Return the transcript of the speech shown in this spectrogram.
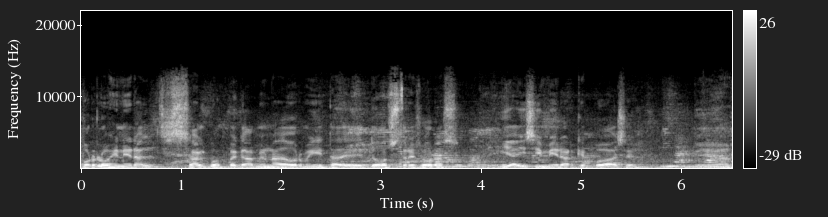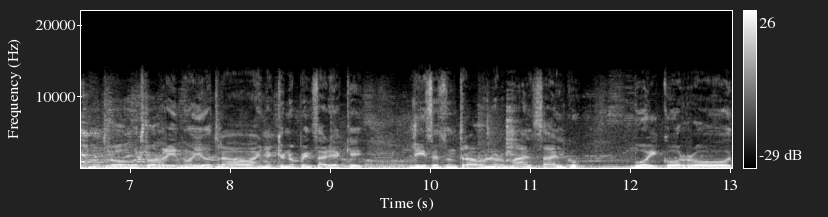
por lo general salgo a pegarme una dormidita de 2, 3 horas y ahí sí mirar qué puedo hacer. otro, otro ritmo y otra vaina que uno pensaría que listo, es un trabajo normal, salgo, voy, corro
